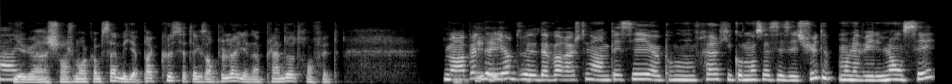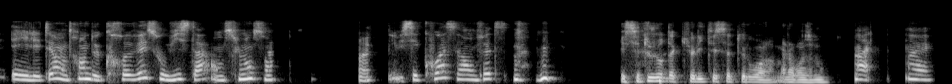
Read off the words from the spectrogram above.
Ah il y a eu un changement comme ça, mais il n'y a pas que cet exemple-là, il y en a plein d'autres en fait. Je me rappelle d'ailleurs d'avoir acheté un PC euh, pour mon frère qui commence à ses études. On l'avait lancé et il était en train de crever sous Vista en se lançant. Ouais. C'est quoi ça en fait? Et c'est toujours d'actualité cette loi, malheureusement. Ouais, ouais.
